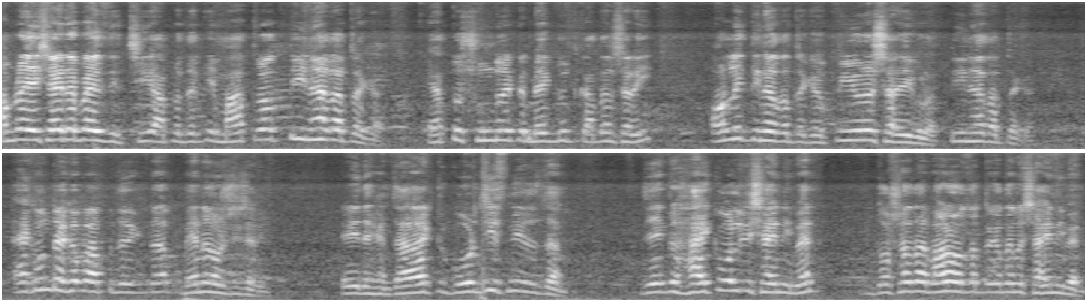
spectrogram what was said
আমরা এই শাড়িটা প্রাইস দিচ্ছি আপনাদেরকে মাত্র তিন হাজার টাকা। এত সুন্দর একটা মেঘদুত কাতান শাড়ি অনলি তিন হাজার টাকা পিওরের শাড়িগুলো, তিন হাজার টাকা। এখন দেখাবো আপনাদের একটা বেনারসি শাড়ি। এই দেখেন, যারা একটু গর্জিস নিতে চান, যে একটু হাই কোয়ালিটি শাড়ি নেবেন, দশ হাজার, বারো হাজার টাকা দামে শাড়ি নেবেন,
